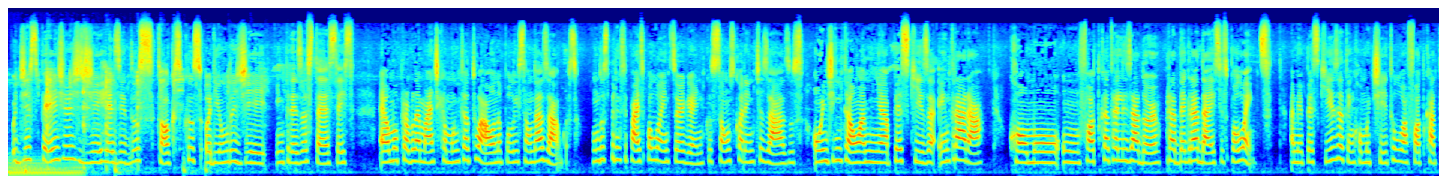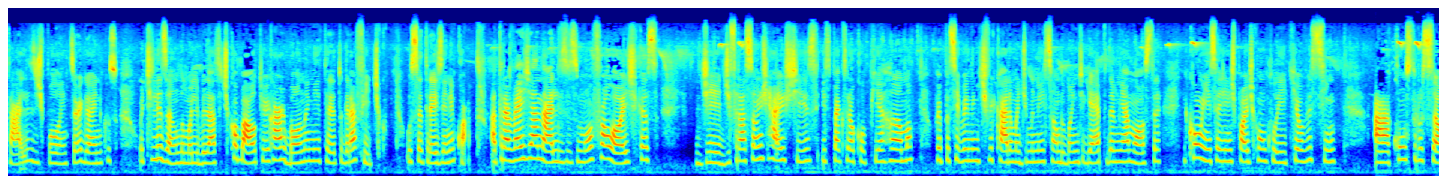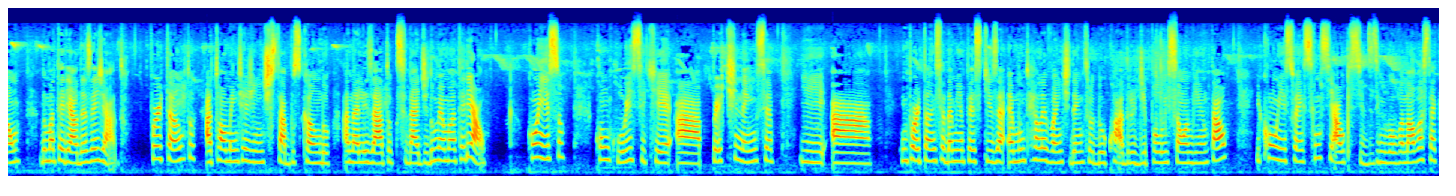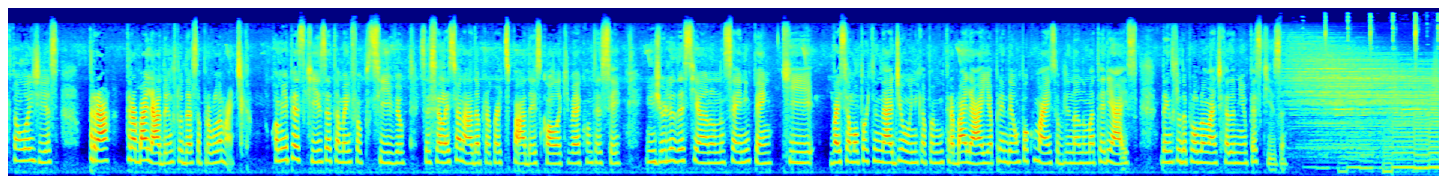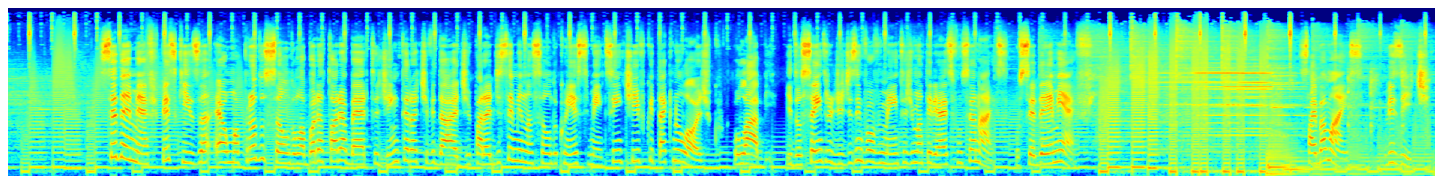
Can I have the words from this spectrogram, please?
O despejo de resíduos tóxicos oriundos de empresas têxteis é uma problemática muito atual na poluição das águas. Um dos principais poluentes orgânicos são os correntes azos, onde então a minha pesquisa entrará como um fotocatalisador para degradar esses poluentes. A minha pesquisa tem como título a fotocatálise de poluentes orgânicos utilizando molibdato de cobalto e carbono nitreto grafítico, o C3N4. Através de análises morfológicas de difração de raio-x e espectroscopia Raman, foi possível identificar uma diminuição do band gap da minha amostra e com isso a gente pode concluir que houve sim a construção do material desejado. Portanto, atualmente a gente está buscando analisar a toxicidade do meu material. Com isso, conclui-se que a pertinência e a importância da minha pesquisa é muito relevante dentro do quadro de poluição ambiental e com isso é essencial que se desenvolva novas tecnologias para trabalhar dentro dessa problemática. Com a minha pesquisa também foi possível ser selecionada para participar da escola que vai acontecer em julho desse ano no CNPEM, que vai ser uma oportunidade única para mim trabalhar e aprender um pouco mais sobre nanomateriais dentro da problemática da minha pesquisa. CDMF Pesquisa é uma produção do Laboratório Aberto de Interatividade para a Disseminação do Conhecimento Científico e Tecnológico, o LAB, e do Centro de Desenvolvimento de Materiais Funcionais, o CDMF. Saiba mais. Visite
